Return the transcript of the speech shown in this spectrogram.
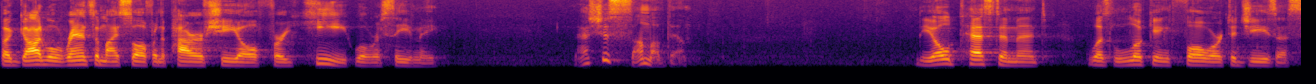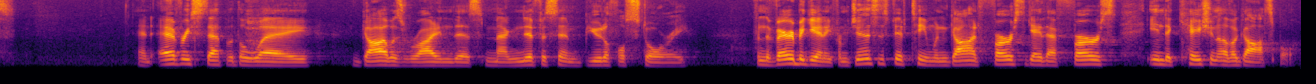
but God will ransom my soul from the power of Sheol, for he will receive me. That's just some of them. The Old Testament was looking forward to Jesus. And every step of the way, God was writing this magnificent, beautiful story. From the very beginning, from Genesis 15, when God first gave that first indication of a gospel,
